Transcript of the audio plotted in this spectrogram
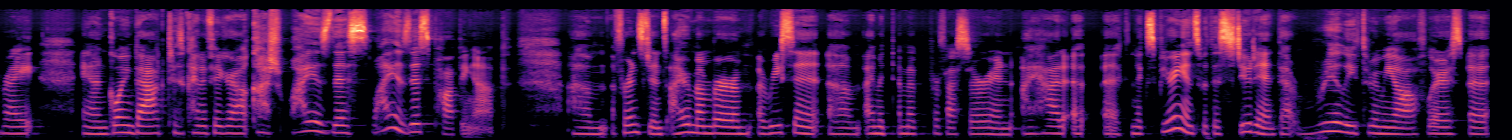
right? And going back to kind of figure out, gosh, why is this, why is this popping up? Um, for instance, I remember a recent, um, I'm, a, I'm, a professor, and I had a, a, an experience with a student that really threw me off, where a,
